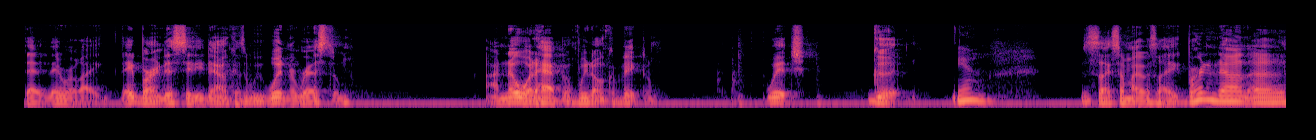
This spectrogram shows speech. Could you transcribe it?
That they were like, they burned this city down because we wouldn't arrest them. I know what happened if we don't convict them. which good. Yeah. It's like somebody was like, burning down uh,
